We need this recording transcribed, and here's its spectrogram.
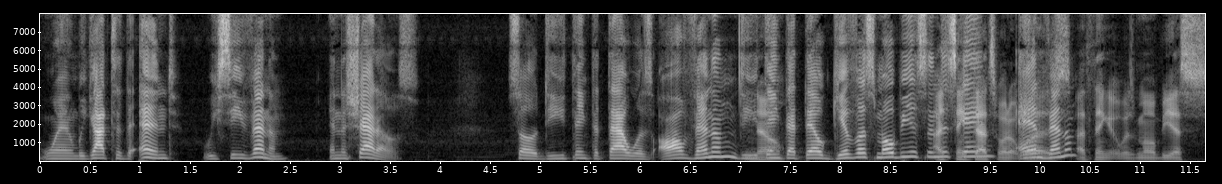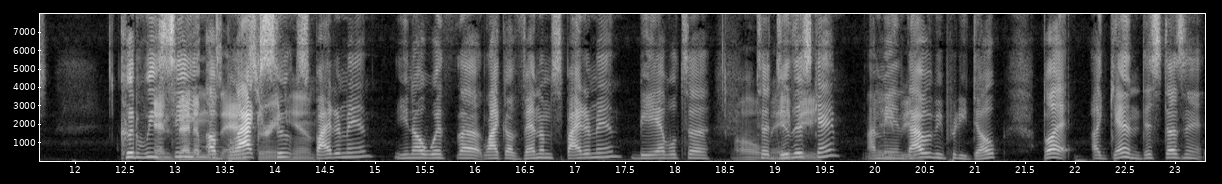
when we got to the end we see venom in the shadows so do you think that that was all venom do you No. think that they'll give us Morbius in I this game? I think that's what it and was. venom I think it was Morbius. could we And see Venom a black suit spider-man you know with uh, like a venom spider-man be able to Oh, to do this game. I mean, that would be pretty dope. But again, this doesn't.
